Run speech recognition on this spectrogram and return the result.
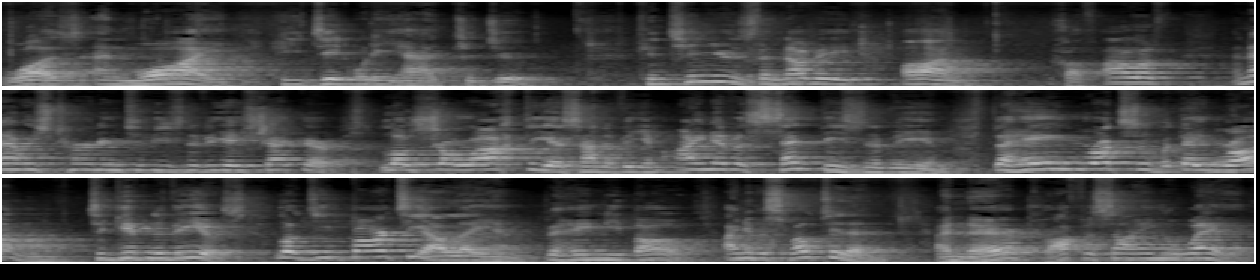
was and why he did what he had to do. Continues the Navi on Chaf Aleph. And now he's turning to these Nevi'e Sheker. Lo shalachti es Nevi'im. I never sent these Nevi'im. The Haim Ratzu, but they run to give Nevi'us. Lo dibarti aleim. V'heim nibo. I never spoke to them. And they're prophesying away.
